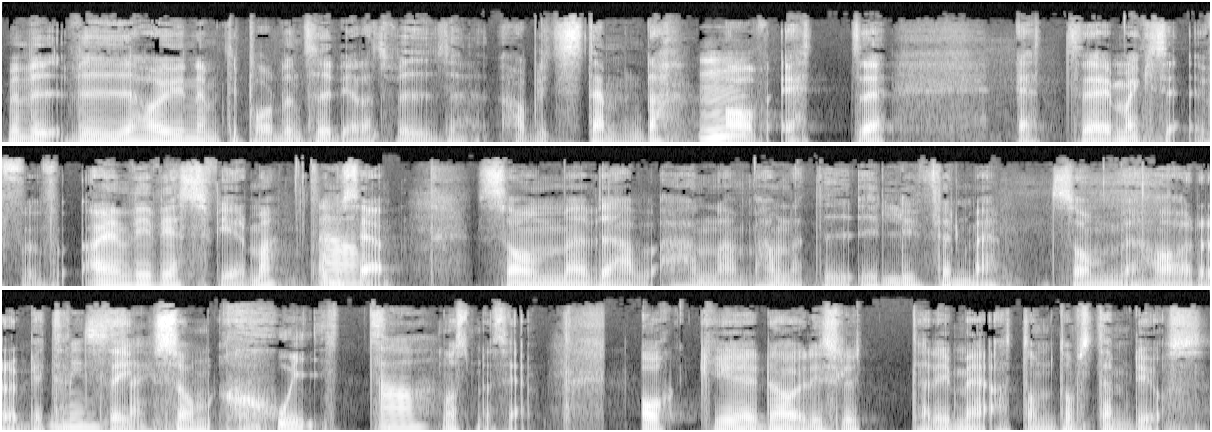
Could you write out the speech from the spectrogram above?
men vi, vi har ju nämnt i podden tidigare att vi har blivit stämda Mm. av ett, eh, ett eh, man kan säga, en VVS-firma får man Ja. säga, som eh, vi har hamna- hamnat i, i luven med, som har betett Minst sig sagt. som skit, Ja, måste man säga. Och eh, då, det slutade med att de, de stämde oss.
